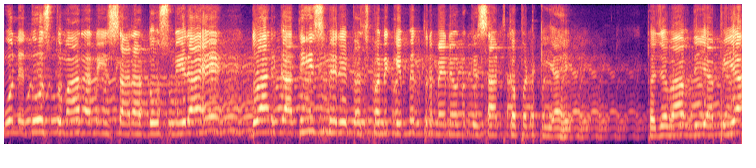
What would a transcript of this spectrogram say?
बोले, दोस्त तुम्हारा नहीं, सारा दोष मेरा है। द्वारकाधीश मेरे बचपन के मित्र मैंने उनके साथ कपट किया है। तो जवाब दिया, पिया,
